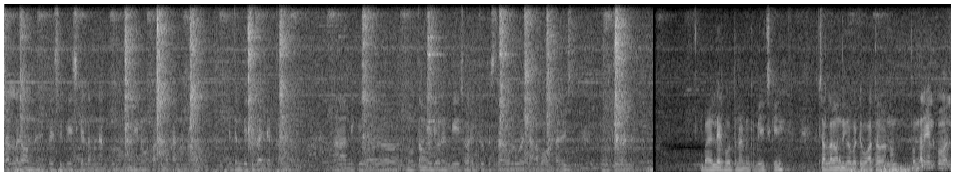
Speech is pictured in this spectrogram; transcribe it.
చల్లగా ఉందని చెప్పేసి బీచ్కి వెళ్దామని అనుకున్నాము. నేను పక్కన ఒక అన్న ఉన్నాడు. ఇద్దరు బీచ్కి బయలుదేరుతాను మీకు మొత్తం వీడియో నేను బీచ్ వరకు చూపిస్తాను. రోడ్డు కూడా చాలా బాగుంటుంది. బయలుదేరిపోతున్నాం ఇంక బీచ్కి. చల్లగా ఉంది కాబట్టి వాతావరణం తొందరగా వెళ్ళిపోవాలి.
